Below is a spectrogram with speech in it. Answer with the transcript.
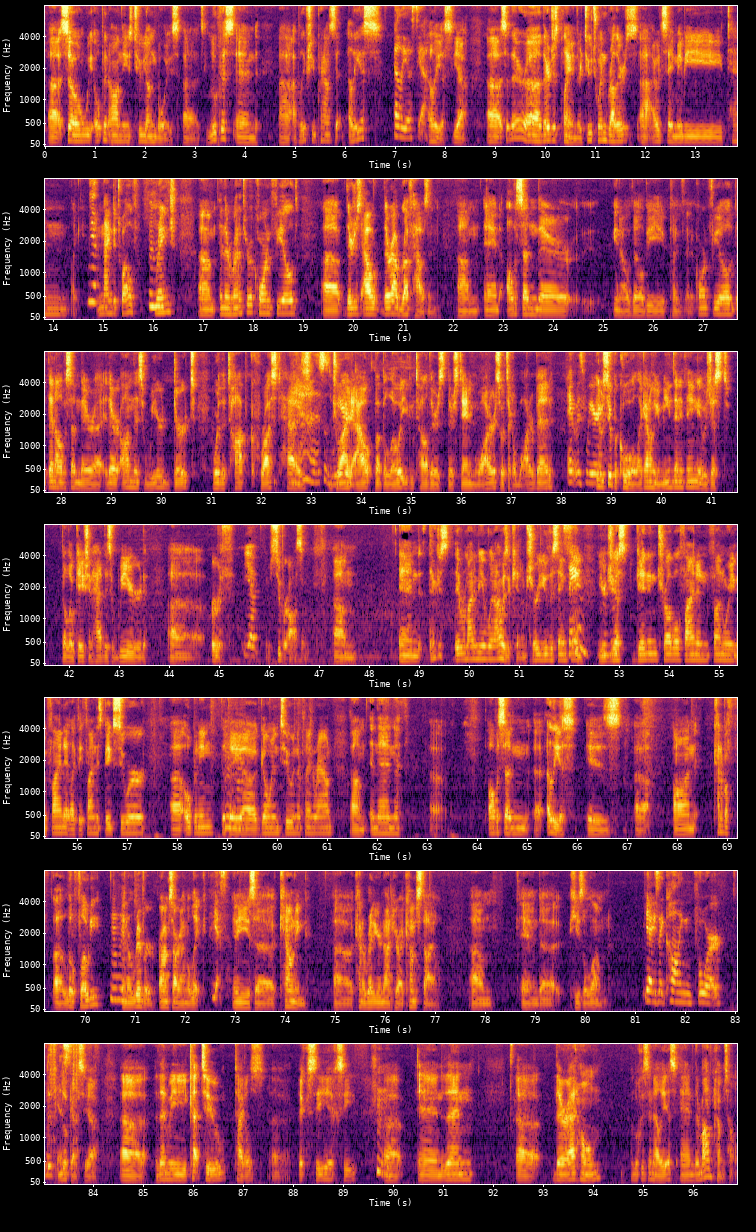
Uh, so we open on these two young boys. Uh, it's Lucas and uh, I believe she pronounced it Elias. Elias, yeah. Elias, yeah. Uh, so they're uh, they're just playing. They're two twin brothers. Uh, I would say maybe ten, like Yeah. nine to 12 Mhm. range, um, and they're running through a cornfield. Uh, they're just out. They're out roughhousing, um, and all of a sudden they're, you know, they'll be playing in a cornfield, but then all of a sudden they're uh, they're on this weird dirt where the top crust has yeah, dried weird. out, but below it you can tell there's there's standing water, so it's like a water bed. It was weird. It was super cool. Like I don't think it means anything. It was just the location had this weird uh, earth. Yep. It was super awesome. Um, and they're just it reminded me of when I was a kid. I'm sure you the same, thing. Same. You're Mhm. just getting in trouble, finding fun where you can find it. Like they find this big sewer uh, opening that they Mhm. uh, go into and they're playing around. Um, and then uh, all of a sudden, uh, Elias is uh, on kind of a little floaty Mhm. in a river, or I'm sorry, on a lake Yes. and he's uh, counting, uh, kind of ready or not, here I come style. Um, and uh, he's alone. Yeah, he's like calling for Lucas. Lucas, yeah. Uh, then we cut to titles uh, Ixi, Ixi. uh, and then uh, they're at home, Lucas and Elias, and their mom comes home.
